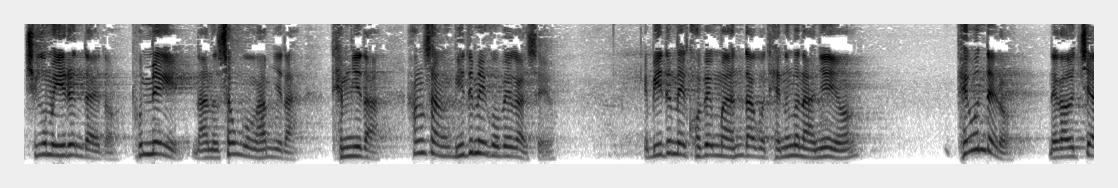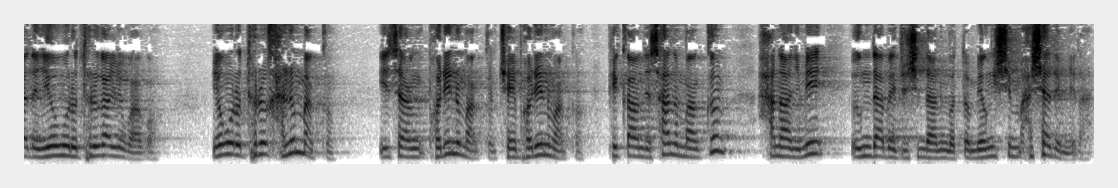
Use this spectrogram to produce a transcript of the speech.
지금은 이런다 해도 분명히 나는 성공합니다. 됩니다. 항상 믿음의 고백하세요. 믿음의 고백만 한다고 되는 건 아니에요. 배운 대로 내가 어찌하든 영으로 들어가려고 하고 영으로 들어가는 만큼 이 세상 버리는 만큼, 죄 버리는 만큼, 빛 가운데 사는 만큼 하나님이 응답해 주신다는 것도 명심하셔야 됩니다.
